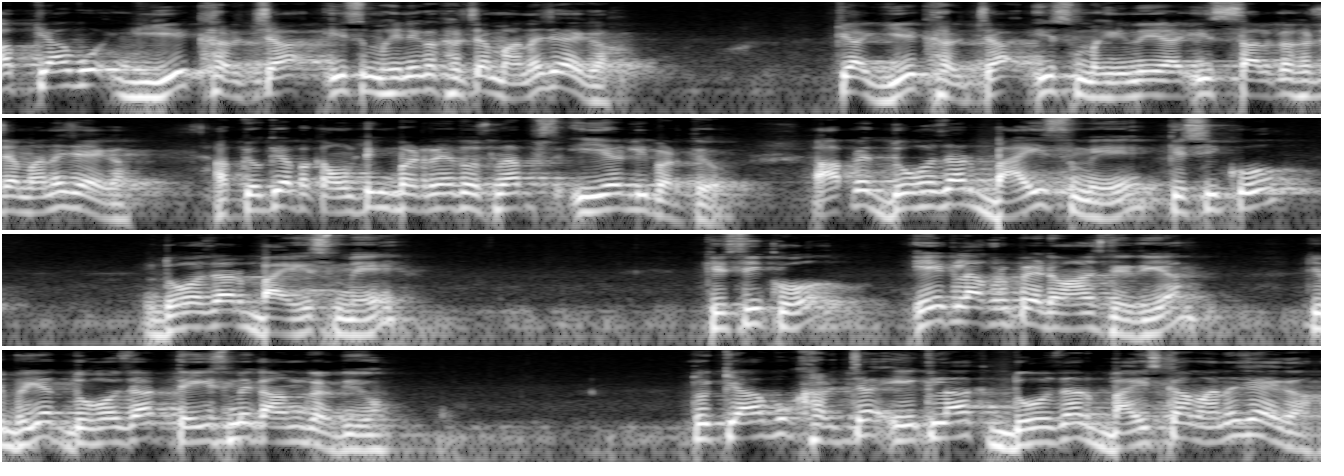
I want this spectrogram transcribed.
अब क्या वो ये खर्चा इस महीने का खर्चा माना जाएगा? क्या ये खर्चा इस महीने या इस साल का खर्चा माना जाएगा? अब क्योंकि आप अकाउंटिंग पढ़ रहे हैं तो उसमें आप ईयरली पढ़ते हो। आपने 2022 में किसी को 2022 में किसी को एक लाख रुपए एडवांस दे दिया कि भैया 2023 में काम कर दियो। तो क्या वो खर्चा एक लाख दो हज़ार बाईस का माना जाएगा?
